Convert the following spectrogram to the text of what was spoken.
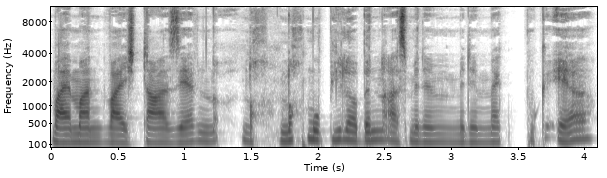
weil man, weil ich da sehr noch, noch mobiler bin als mit dem, mit dem MacBook Air.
